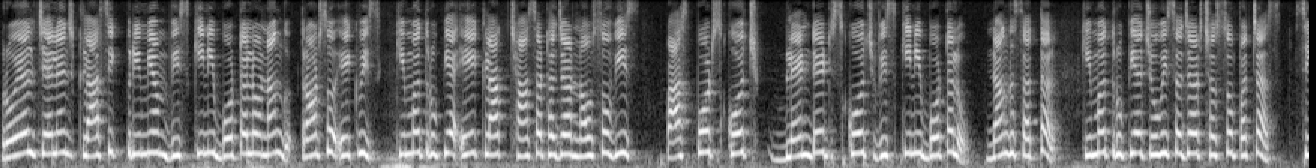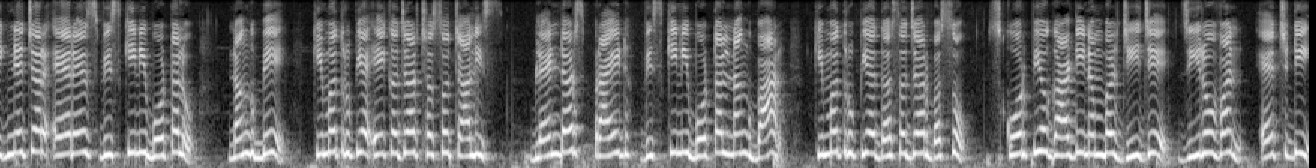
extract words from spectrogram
રોયલ ચેલેન્જ ક્લાસિક પ્રીમિયમ વિસ્કીની બોટલો નંગ ત્રણસો એકવીસ કિંમત રૂપિયા એક લાખ છાસઠ હજાર નવસો વીસ પાસપોર્ટ સ્કોચ બ્લેન્ડેડ સ્કોચ વિસ્કીની બોટલો નંગ સત્તર કિંમત રૂપિયા ચોવીસ હજાર છસો પચાસ સિગ્નેચર એરએસ વિસ્કીની બોટલો નંગ બે કિંમત રૂપિયા એક હજાર છસો ચાલીસ બ્લેન્ડર્સ પ્રાઇડ વિસ્કીની બોટલ નંગ બાર કિંમત રૂપિયા દસ હજાર બસો સ્કોર્પિયો ગાડી number GJ zero one HD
